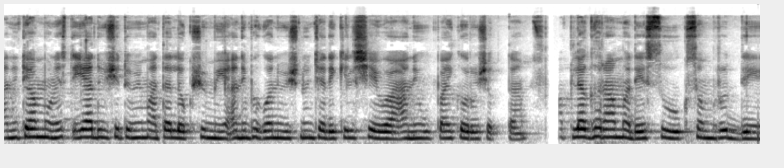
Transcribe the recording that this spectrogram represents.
आणि त्यामुळेच या दिवशी तुम्ही माता लक्ष्मी आणि भगवान विष्णूंच्या देखील सेवा आणि उपाय करू शकता. आपल्या घरामध्ये सुख समृद्धी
